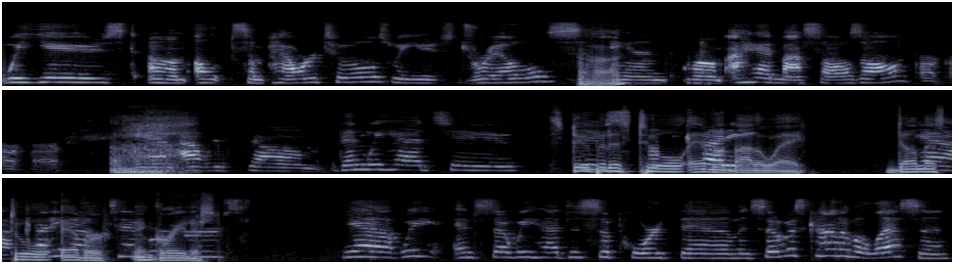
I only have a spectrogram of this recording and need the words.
We used um, some power tools. We used drills, uh-huh. and um, I had my sawzall, or, or, or, and I was. Um, then we had to. Stupidest tool ever, by the way. Dumbest yeah, tool ever and greatest. Yeah, we and so we had to support them, and so it was kind of a lesson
